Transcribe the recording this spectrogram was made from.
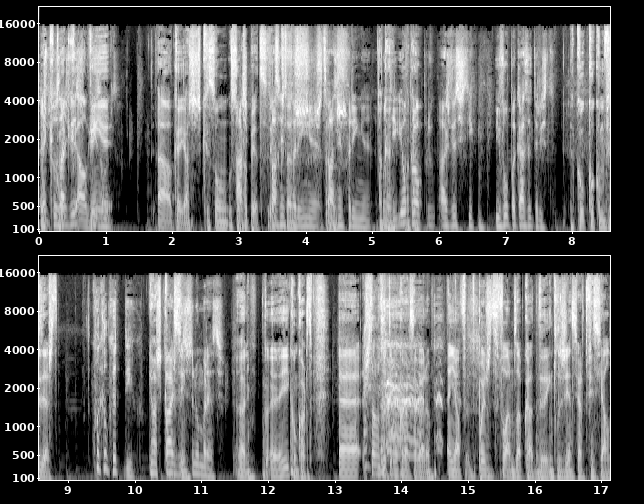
As pessoas às vezes alguém é. Ah, ok, achas que um- sou um Acho tapete. é isso Fazem estás- farinha, estás- fazem farinha Ok, contigo. Eu ok. próprio, às vezes, estico-me e vou para casa triste. Co- co- Como fizeste? Com aquilo que eu te digo. Eu acho que às vezes tu não mereces. Olha, aí concordo. Uh, estávamos a ter uma conversa agora, em off, depois de falarmos há bocado de inteligência artificial.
